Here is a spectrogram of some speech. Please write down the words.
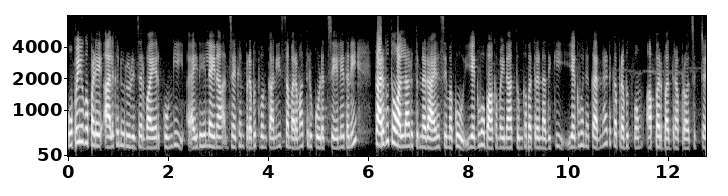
ఉపయోగపడే అలకనూరు రిజర్వాయర్ కుంగి ఐదేళ్ళైనా జగన్ ప్రభుత్వం కనీస మరమ్మతులు కూడా చేయలేదని కరువుతో అల్లాడుతున్న రాయలసీమకు ఎగువ భాగమైన తుంగభద్ర నదికి ఎగువన కర్ణాటక ప్రభుత్వం అప్పర్ భద్ర ప్రాజెక్టు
